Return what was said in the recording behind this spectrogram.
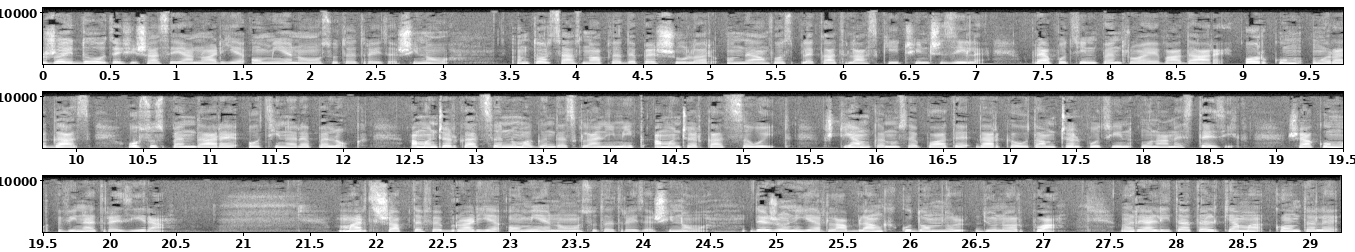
Joi 26 ianuarie 1939 Întors azi noapte de pe Schuller, unde am fost plecat la schi 5 zile, prea puțin pentru o evadare, oricum un răgaz, o suspendare, o ținere pe loc. Am încercat să nu mă gândesc la nimic, am încercat să uit. Știam că nu se poate, dar căutam cel puțin un anestezic. Și acum vine trezirea? Marți 7 februarie 1939. Dejun ieri la Blanc cu domnul Dunorpois. În realitate îl cheamă contele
